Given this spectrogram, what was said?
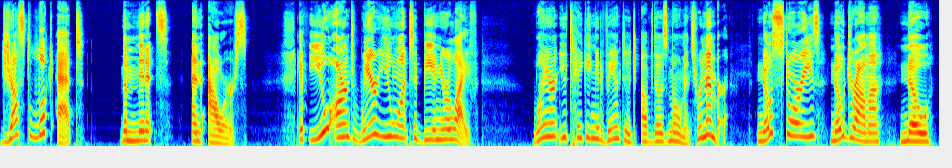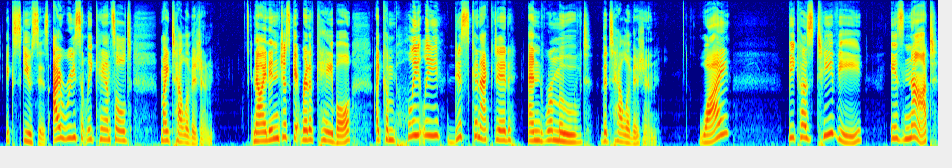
just look at the minutes and hours. If you aren't where you want to be in your life, why aren't you taking advantage of those moments? Remember, no stories, no drama, no excuses. I recently canceled my television. Now, I didn't just get rid of cable, I completely disconnected and removed the television. Why? Because TV is not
